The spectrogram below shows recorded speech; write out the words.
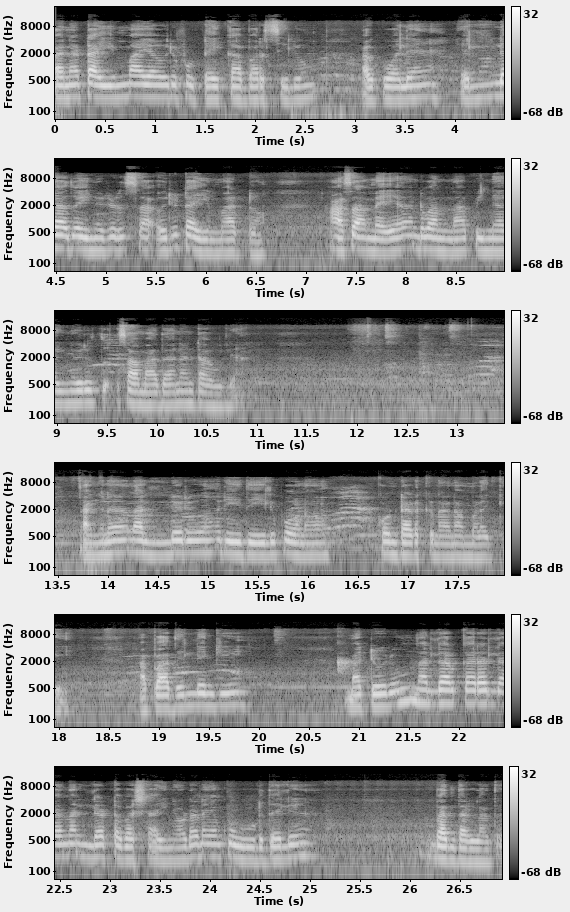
കാരണം ടൈമായ ഒരു ഫുഡ് കഴിക്കാൻ പറച്ചിലും അതുപോലെ എല്ലാതും അതിനൊരു ഒരു ടൈമാട്ടോ ആ സമയം കൊണ്ട് വന്നാൽ പിന്നെ അതിനൊരു സമാധാനം ഉണ്ടാവില്ല അങ്ങനെ നല്ലൊരു രീതിയിൽ പോകണം കൊണ്ടടക്കണാണ് നമ്മളൊക്കെ. അപ്പം അതില്ലെങ്കിൽ മറ്റൊരും നല്ല ആൾക്കാരല്ല നല്ല കേട്ടോ പക്ഷെ അതിനോടാണ് ഞാൻ കൂടുതൽ ബന്ധമുള്ളത്.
